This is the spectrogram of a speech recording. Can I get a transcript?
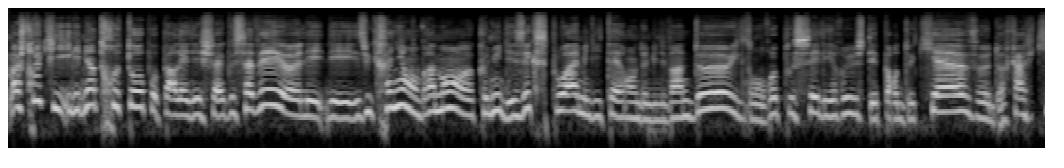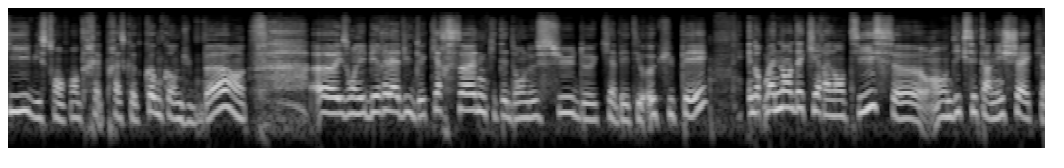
Moi, je trouve qu'il est bien trop tôt pour parler d'échec. Vous savez, euh, les, les, Ukrainiens ont vraiment euh, connu des exploits militaires en 2022. Ils ont repoussé les Russes des portes de Kiev, de Kharkiv. Ils sont rentrés presque comme quand du beurre. Euh, ils ont libéré la ville de Kherson, qui était dans le sud, qui avait été occupée. Et donc maintenant, dès qu'ils ralentissent, on dit que c'est un échec.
